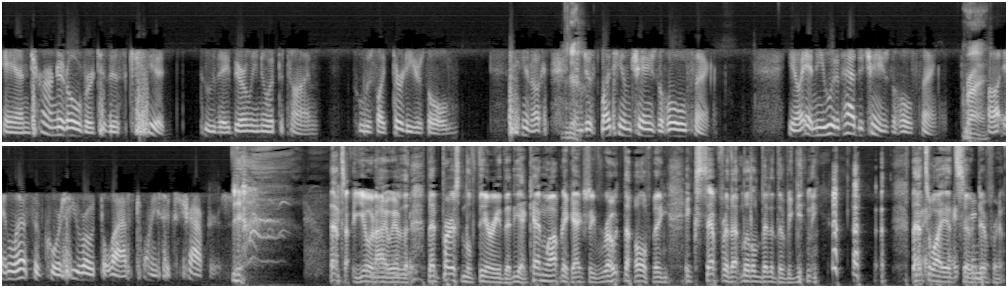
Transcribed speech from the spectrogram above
and turn it over to this kid who they barely knew at the time, who was like 30 years old, you know, Yeah. and just let him change the whole thing. You know, and he would have had to change the whole thing. Right. Uh, unless, of course, he wrote the last 26 chapters. Yeah. That's how you and I. We have the, that personal theory that yeah, Ken Wapnick actually wrote the whole thing except for that little bit at the beginning. That's Right, why it's right. so And- different.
